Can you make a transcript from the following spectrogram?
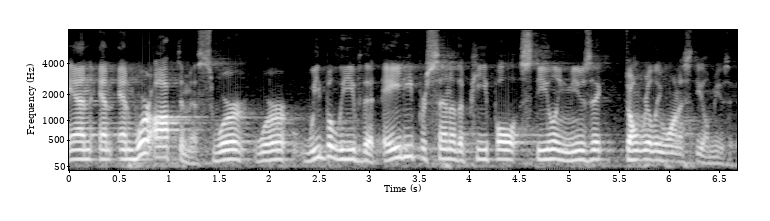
And, and, and we're optimists. We're, we're, we believe that 80% of the people stealing music don't really want to steal music.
